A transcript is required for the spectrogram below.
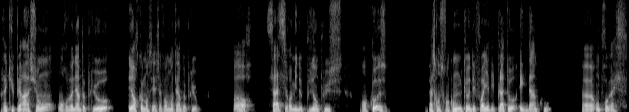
récupération, on revenait un peu plus haut, et on recommençait. À chaque fois, on montait un peu plus haut. Or, ça, c'est remis de plus en plus en cause, parce qu'on se rend compte que des fois, il y a des plateaux, et que d'un coup, euh, on progresse.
